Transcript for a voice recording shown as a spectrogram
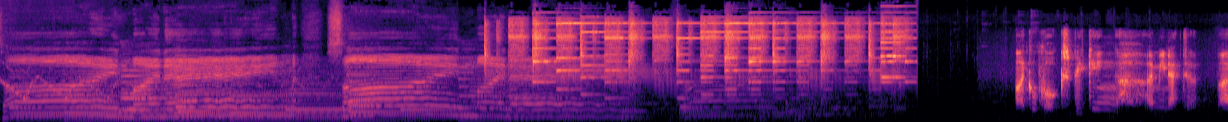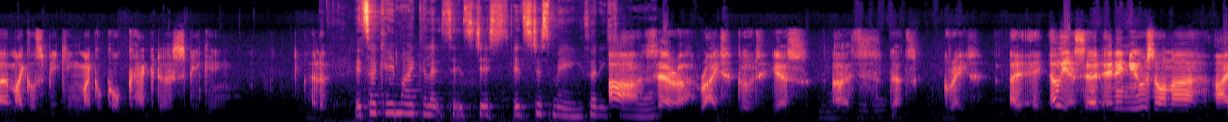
Sign Michael speaking. Michael Cork, actor speaking. Hello. It's okay, Michael. It's it's just it's just me. It's only Sarah. Ah, Sarah. Right. Good. Yes. Uh, that's great. Uh, uh, oh yes. Uh, any news on uh, I,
